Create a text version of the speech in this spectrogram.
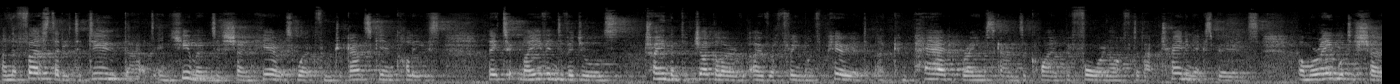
And the first study to do that in humans is shown here. It's work from Draganski and colleagues. They took naive individuals, trained them to juggle over, a three month period, and compared brain scans acquired before and after that training experience, and were able to show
